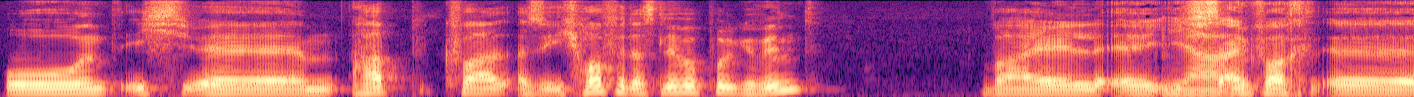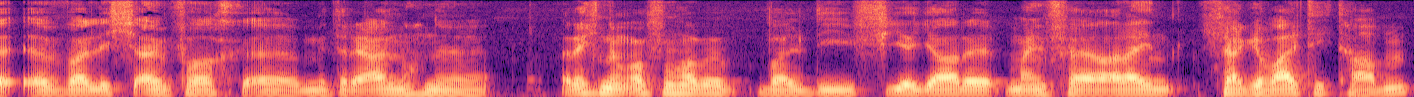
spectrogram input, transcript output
Und ich ähm, habe quasi, also ich hoffe, dass Liverpool gewinnt, weil äh, ich Ja. einfach, äh, weil ich einfach äh, mit Real noch eine Rechnung offen habe, weil die vier Jahre meinen Verein vergewaltigt haben.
